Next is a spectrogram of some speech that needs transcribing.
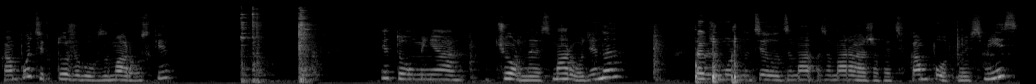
Компотик тоже был в заморозке. Это у меня черная смородина. Также можно делать, замораживать компотную смесь.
